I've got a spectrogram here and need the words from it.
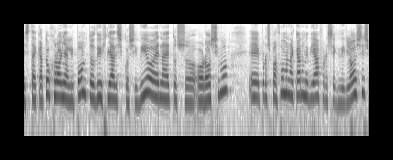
Στα 100 χρόνια, λοιπόν, το 2022, ένα έτος ορόσημο, ε, προσπαθούμε να κάνουμε διάφορες εκδηλώσεις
